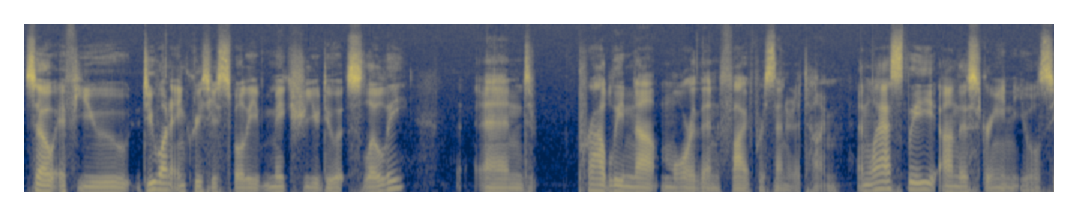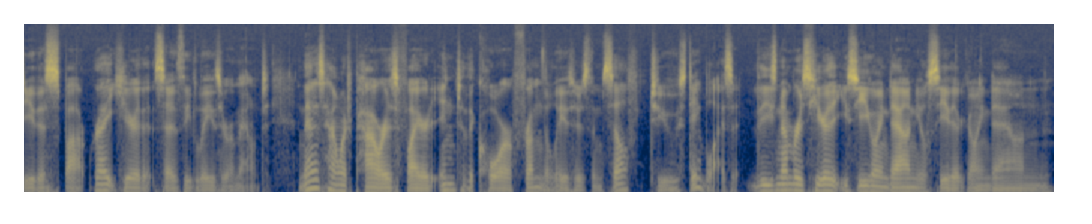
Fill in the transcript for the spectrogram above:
So if you do want to increase your stability, make sure you do it slowly and probably not more than 5% at a time. And lastly, on this screen, you will see this spot right here that says the laser amount. And that is how much power is fired into the core from the lasers themselves to stabilize it. These numbers here that you see going down, you'll see they're going down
